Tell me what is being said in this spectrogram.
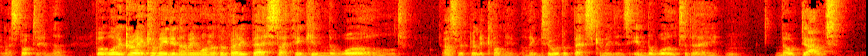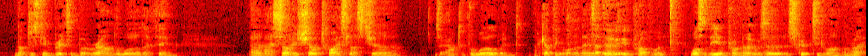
and I spoke to him then. But what a great comedian, I mean, one of the very best, I think, in the world. As with Billy Connolly, I think two of the best comedians in the world today. Mm. No doubt. Not just in Britain, but around the world, I think and I saw his show twice last year. Was it Out of the Whirlwind? I can't think what the name Is that the improv one? It wasn't the improv, no, it was a, a scripted All one. right.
